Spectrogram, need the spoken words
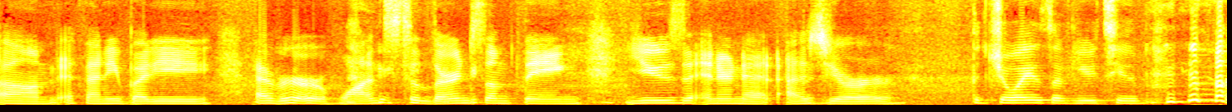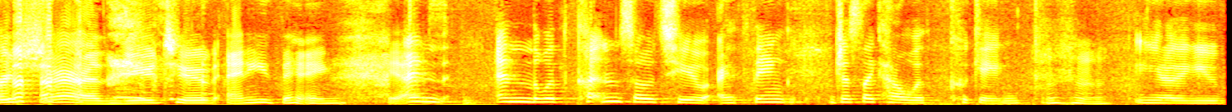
um, if anybody ever wants to learn something, use the internet as your the joys of YouTube. For sure, YouTube, anything. Yes. And and with cut and sew too, I think just like how with cooking, mm-hmm. you know, you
